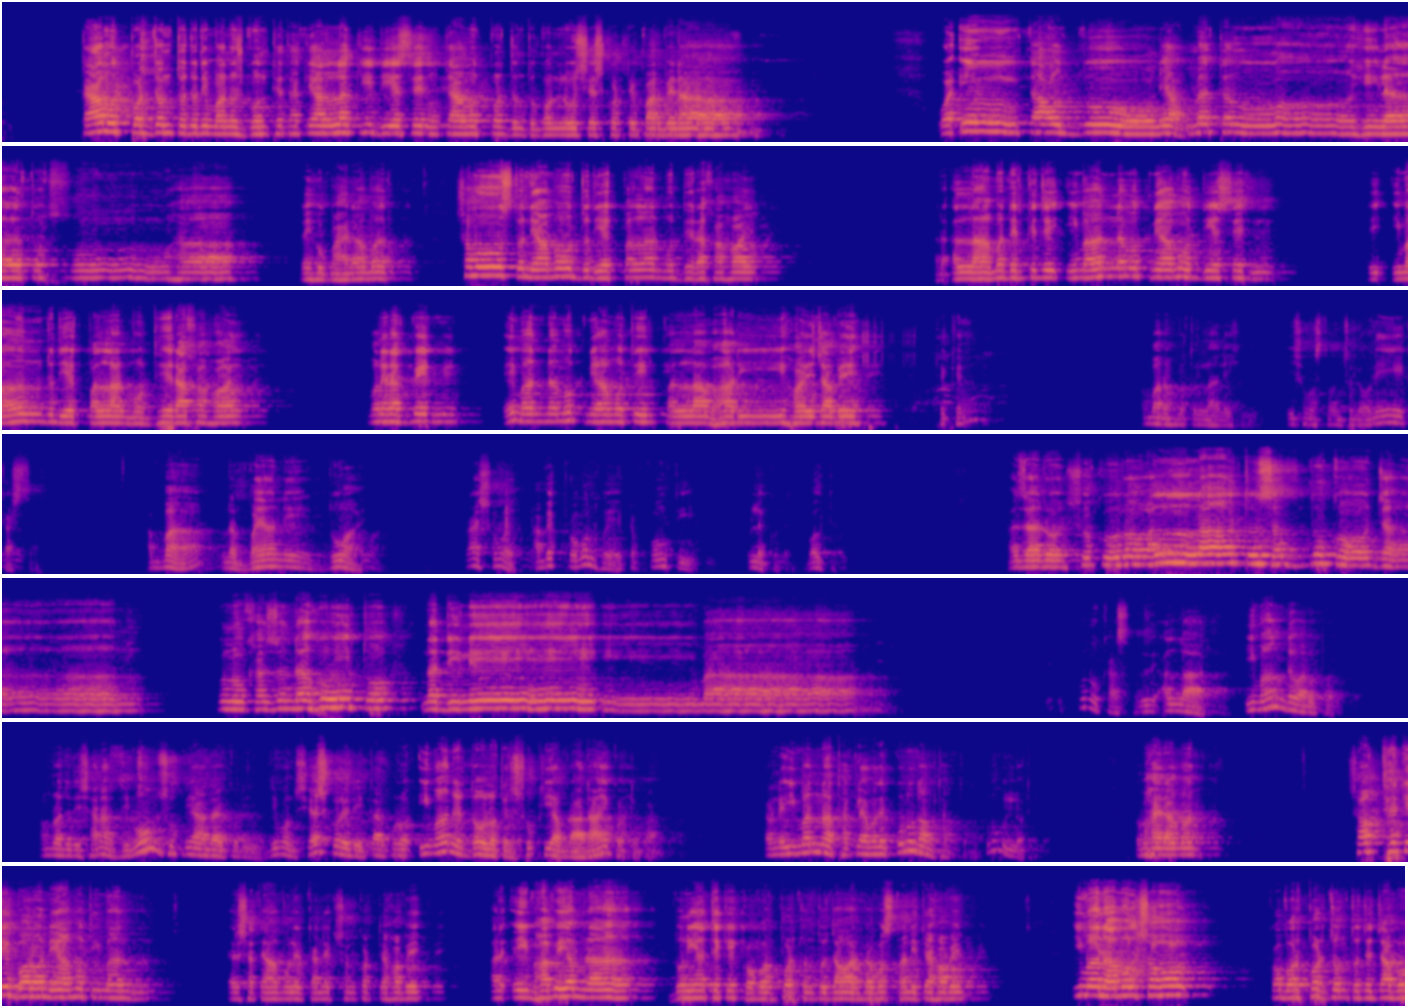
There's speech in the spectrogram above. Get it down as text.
কেয়ামত পর্যন্ত যদি মানুষ গুনতে থাকে আল্লাহ কি দিয়েছেন কেয়ামত পর্যন্ত গনলেও শেষ করতে পারবে না وإن تعدوا نعمة الله لا تحصوها যাই হোক ভাইরা আমার সমস্ত নিয়ামত যদি এক পাল্লার মধ্যে রাখা হয় আর আল্লাহ আমাদেরকে যে ইমান নামক নিয়ামত দিয়েছেন এই ইমান যদি এক পাল্লার মধ্যে রাখা হয়, মনে রাখবেন, ইমান নামক নিয়ামতির পাল্লা ভারী হয়ে যাবে। ঠিক না? আব্বা রহমতুল্লাহ আলহি এই সমস্ত অঞ্চলে অনেক আসছে। আব্বা, ওনার বয়ানে দোয়ায় প্রায় সময় আবেগ প্রবণ হয়ে একটা পংক্তি উল্লেখ করতেন বলতেন, হাজারো শুকুর আল্লাহ তো সদ্দুক জান কোন খাজনা হইতো না দিলে কোনো কাজ যদি আল্লাহ ইমান দেওয়ার উপর। আমরা যদি সারা জীবন শুক্রিয়া আদায় করি, জীবন শেষ করে দিই তারপর ইমানের দৌলতের শুক্রিয়া আমরা আদায় করতে পারব। কারণ এই ইমান না থাকলে আমাদের কোনো দাম থাকতো না, কোনো মূল্য থাকতো তো ভাইরা আমার সব থেকে বড় নিয়ামত ইমান। এর সাথে আমলের কানেকশন করতে হবে। আর এইভাবেই আমরা দুনিয়া থেকে কবর পর্যন্ত যাওয়ার ব্যবস্থা নিতে হবে। ইমান আমল সহ কবর পর্যন্ত যে যাব,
